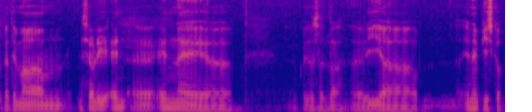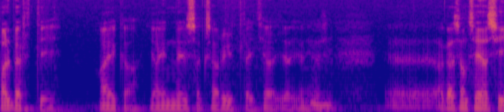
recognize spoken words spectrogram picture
aga tema, see oli en-, enne kuidas öelda, Riia, enne piiskop Alberti aega ja enne saksa rüütleid ja, ja, ja nii edasi mm. -hmm. Aga see on see asi,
